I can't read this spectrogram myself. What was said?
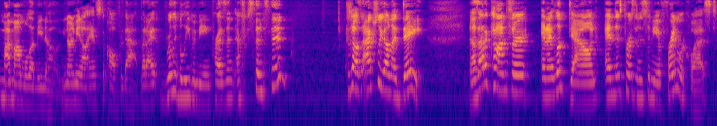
my mom will let me know. You know what I mean? I'll answer the call for that. But I really believe in being present ever since then. Because I was actually on a date And I was at a concert and I looked down and this person had sent me a friend request,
